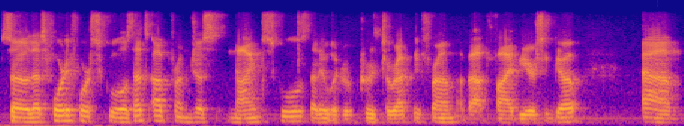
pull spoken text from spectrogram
So that's 44 schools. That's up from just nine schools that it would recruit directly from about five years ago. Um,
